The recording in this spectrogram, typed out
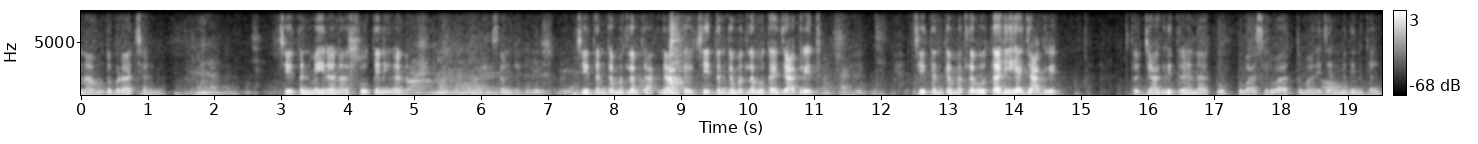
नाम तो बड़ा अच्छा है ना। चेतन में ही रहना सोते नहीं रहना। समझे? चेतन का मतलब जा, जानते हो? चेतन का मतलब होता है जागृत। चेतन का मतलब होता ही है जागृत। तो जागृत रहना खूब खूब आशीर्वाद तुम्हारे जन्मदिन का।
